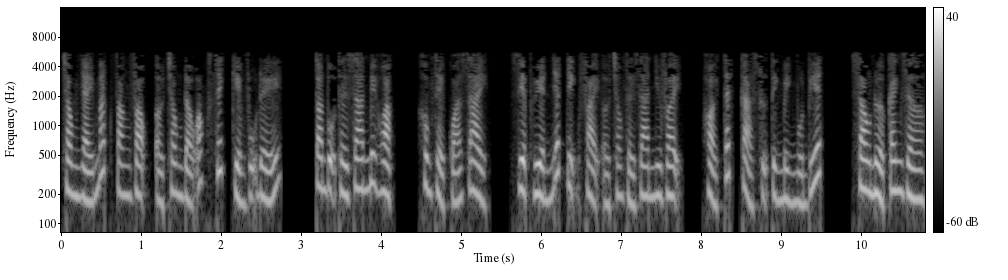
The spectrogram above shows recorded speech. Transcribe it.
trong nháy mắt vang vọng ở trong đầu óc Xích Kiếm Vũ Đế. Toàn bộ thời gian mê hoặc, không thể quá dài, Diệp Huyền nhất định phải ở trong thời gian như vậy, hỏi tất cả sự tình mình muốn biết. Sau nửa canh giờ,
